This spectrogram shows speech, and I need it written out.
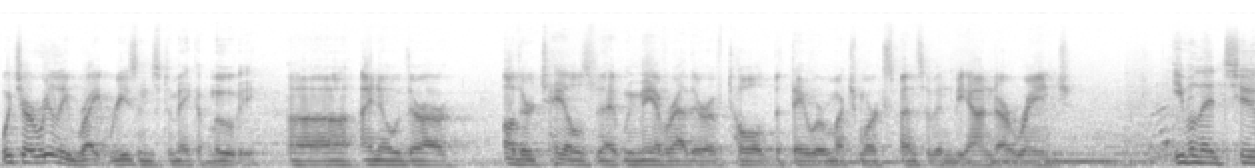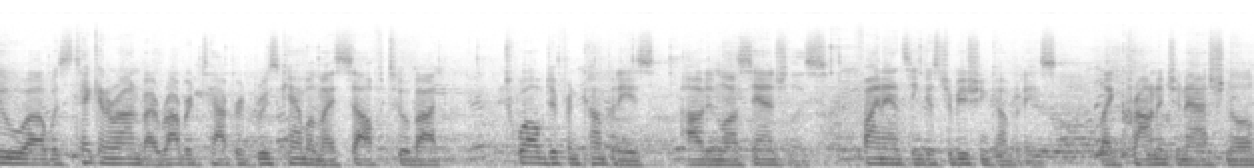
which are really right reasons to make a movie. Uh, I know there are other tales that we may have rather have told, but they were much more expensive and beyond our range. Evil Dead 2 uh, was taken around by Robert Tapert, Bruce Campbell, and myself to about 12 different companies out in Los Angeles, financing distribution companies like Crown International,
